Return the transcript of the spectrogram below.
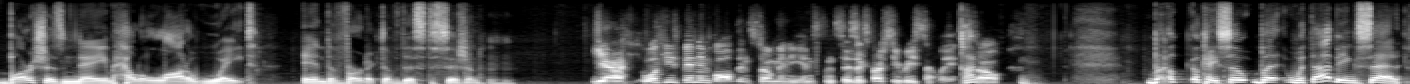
Barcia's name held a lot of weight in the verdict of this decision. Mm-hmm. yeah, well, he's been involved in so many instances, especially recently. I- so But okay, so but with that being said,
